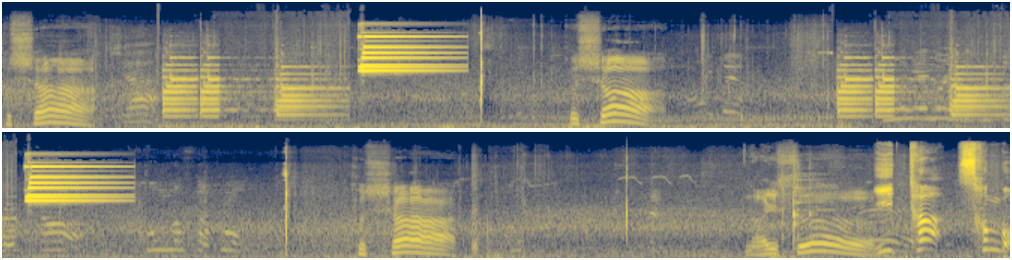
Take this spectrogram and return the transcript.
굿샷. 굿샷. 굿샷. 나이스. 2타 성공.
